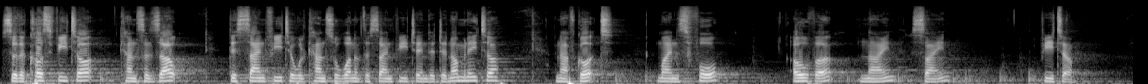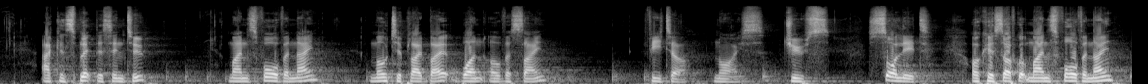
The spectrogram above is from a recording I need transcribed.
So the cos theta cancels out. This sine theta will cancel one of the sine theta in the denominator. And I've got minus 4 over 9 sine theta. I can split this into minus 4 over 9 multiplied by 1 over sine theta. Nice. Juice. Solid. Okay, so I've got minus 4 over 9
